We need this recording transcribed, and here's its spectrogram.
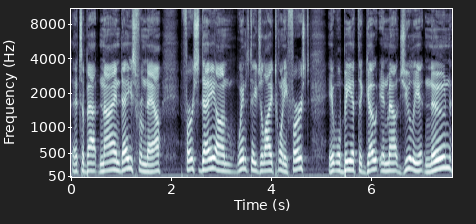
That's about nine days from now. First day on Wednesday, July 21st. It will be at the Goat in Mount Juliet, noon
